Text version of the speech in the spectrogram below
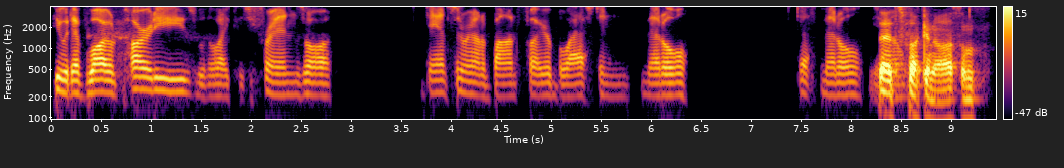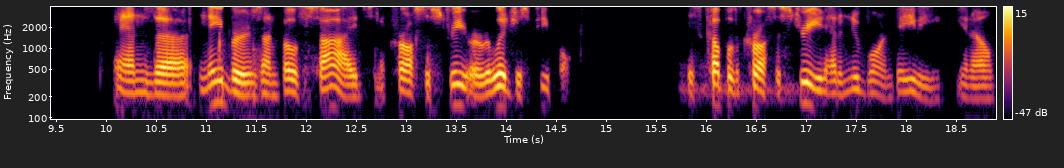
he would have wild parties with like his friends, all dancing around a bonfire, blasting metal, death metal. That's know? fucking awesome. and the neighbors on both sides and across the street were religious people. This couple across the street had a newborn baby, you know.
